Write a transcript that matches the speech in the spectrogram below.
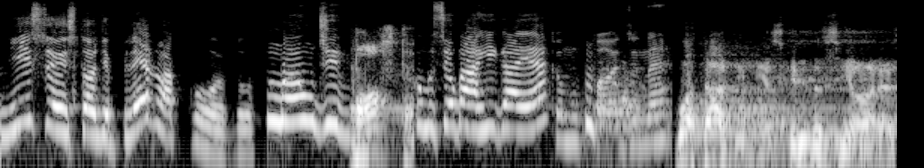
Nisso eu estou de pleno acordo. Mão de Bosta! como seu barriga é. Como pode, né? Boa tarde, minhas queridas senhoras.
